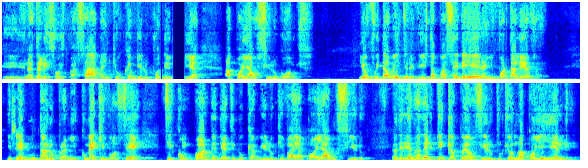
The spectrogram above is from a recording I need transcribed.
e, nas eleições passadas, em que o Camilo poderia apoiar o Ciro Gomes. E eu fui dar uma entrevista para a CBN, aí em Fortaleza. E Sim. perguntaram para mim, como é que você se comporta diante do Camilo que vai apoiar o Ciro? Eu diria, mas ele tem que apoiar o Ciro porque eu não apoiei ele.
